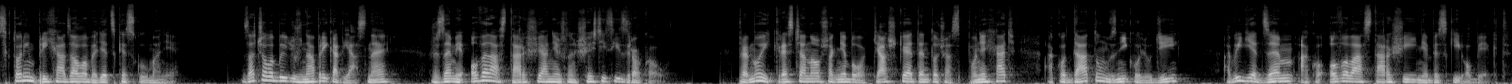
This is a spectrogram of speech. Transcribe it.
s ktorým prichádzalo vedecké skúmanie. Začalo byť už napríklad jasné, že Zem je oveľa staršia než len 6000 rokov. Pre mnohých kresťanov však nebolo ťažké tento čas ponechať ako dátum vzniku ľudí a vidieť Zem ako oveľa starší nebeský objekt.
